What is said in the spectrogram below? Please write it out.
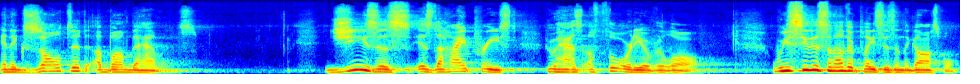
and exalted above the heavens. Jesus is the high priest who has authority over the law. We see this in other places in the gospel.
